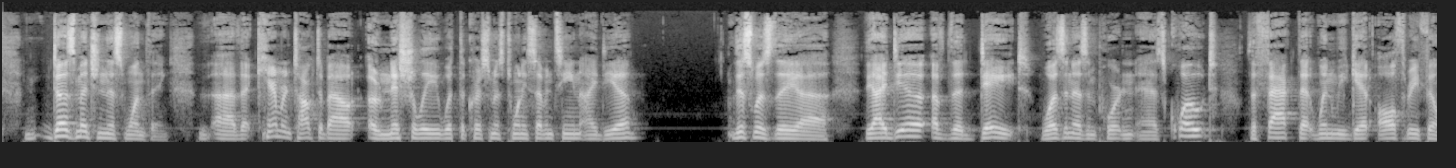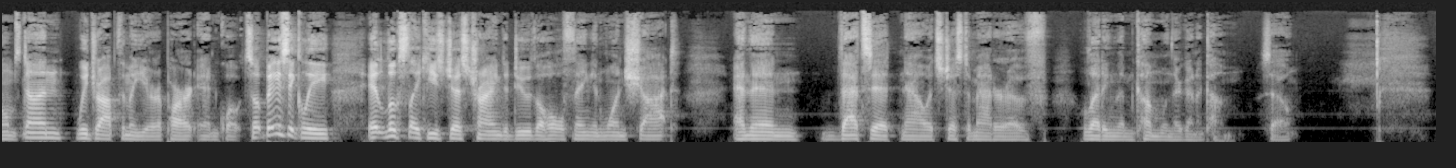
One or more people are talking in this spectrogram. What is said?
does mention this one thing uh, that Cameron talked about initially with the Christmas 2017 idea. This was the uh, the idea of the date wasn't as important as quote the fact that when we get all three films done, we drop them a year apart end quote. So basically, it looks like he's just trying to do the whole thing in one shot, and then that's it. Now it's just a matter of letting them come when they're going to come. So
